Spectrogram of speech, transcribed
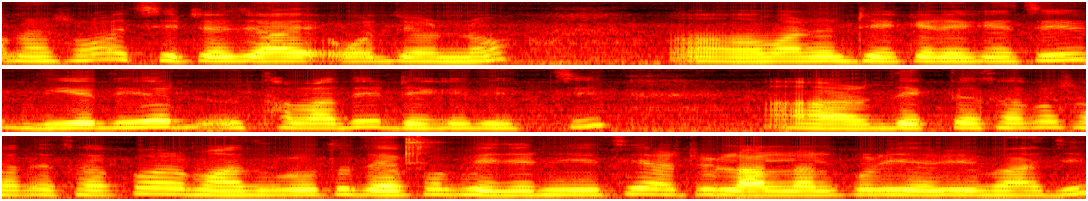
অনেক সময় ছিটে যায় ওর জন্য। মানে ঢেকে রেখেছি। দিয়ে দিয়ে থালা দিয়ে ঢেকে দিচ্ছি। আর দেখতে থাকো, সাথে থাকো। আর মাছগুলো তো দেখো, ভেজে নিয়েছি। আর একটু লাল লাল করে আমি ভাজি।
